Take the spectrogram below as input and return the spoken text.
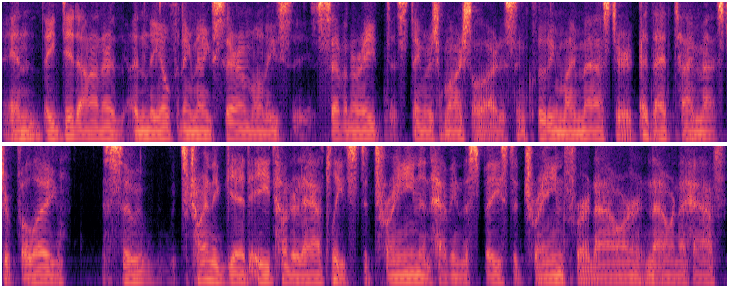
And they did honor in the opening night ceremonies seven or eight distinguished martial artists, including my master at that time, Master Pillay. So trying to get 800 athletes to train and having the space to train for an hour, an hour and a half.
